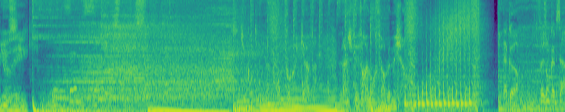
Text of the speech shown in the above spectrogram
Music. Les Si tu continues à prendre pour un cave, là je vais vraiment faire le méchant. D'accord, faisons comme ça.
